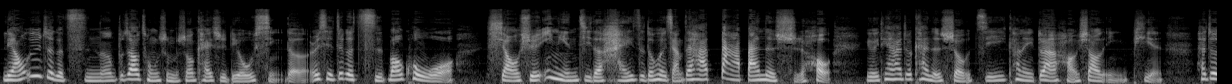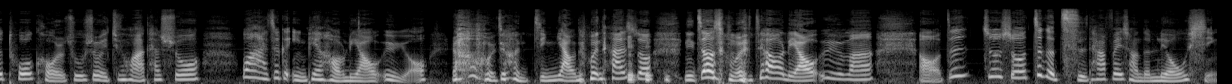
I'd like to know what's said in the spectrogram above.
疗愈这个词呢，不知道从什么时候开始流行的，而且这个词包括我小学一年级的孩子都会讲。在他大班的时候，有一天他就看着手机看了一段好笑的影片，他就脱口而出说了一句话，他说：“哇，这个影片好疗愈哦。”然后我就很惊讶，我就问他说：“你知道什么叫疗愈吗？”哦，这就是说这个词它非常的流行，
